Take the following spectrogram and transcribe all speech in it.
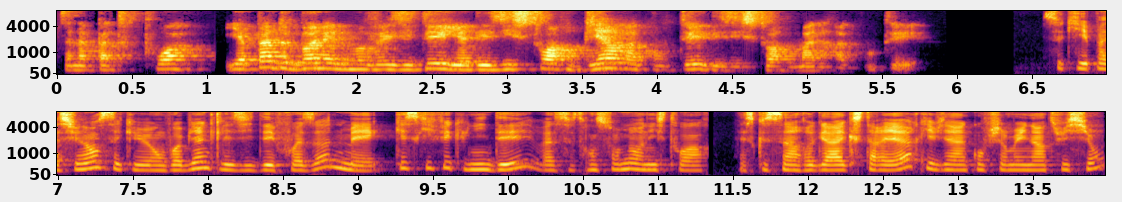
ça n'a pas de poids. Il n'y a pas de bonne et de mauvaise idée. Il y a des histoires bien racontées, des histoires mal racontées. Ce qui est passionnant, c'est qu'on voit bien que les idées foisonnent, mais qu'est-ce qui fait qu'une idée va se transformer en histoire? Est-ce que c'est un regard extérieur qui vient confirmer une intuition?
